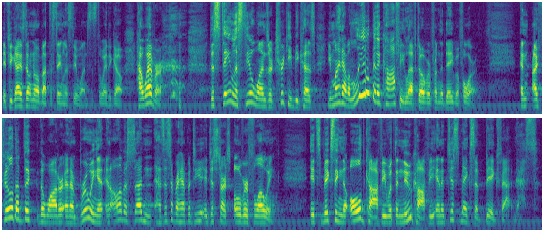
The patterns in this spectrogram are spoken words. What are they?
If you guys don't know about the stainless steel ones, it's the way to go. However, The stainless steel ones are tricky because you might have a little bit of coffee left over from the day before. And I filled up the, the water and I'm brewing it, and all of a sudden, has this ever happened to you? It just starts overflowing. It's mixing the old coffee with the new coffee, and it just makes a big fat mess.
